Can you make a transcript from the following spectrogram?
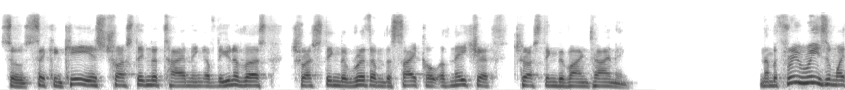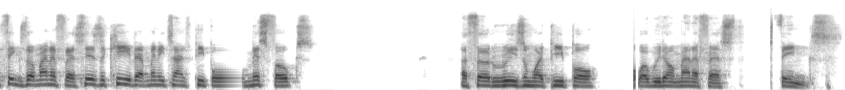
So, second key is trusting the timing of the universe, trusting the rhythm, the cycle of nature, trusting divine timing. Number three reason why things don't manifest. Here's a key that many times people miss, folks. A third reason why people, why we don't manifest things.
